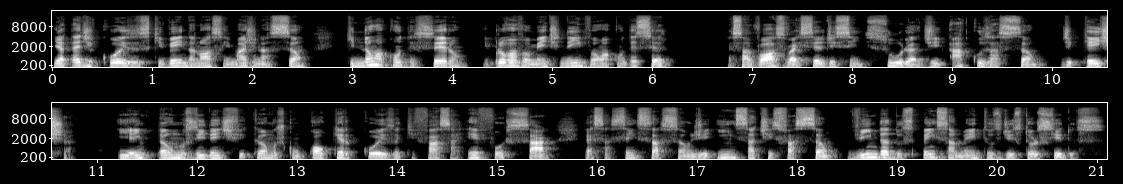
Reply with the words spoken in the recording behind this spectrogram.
e até de coisas que vêm da nossa imaginação que não aconteceram e provavelmente nem vão acontecer. Essa voz vai ser de censura, de acusação, de queixa. E então nos identificamos com qualquer coisa que faça reforçar essa sensação de insatisfação vinda dos pensamentos distorcidos.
